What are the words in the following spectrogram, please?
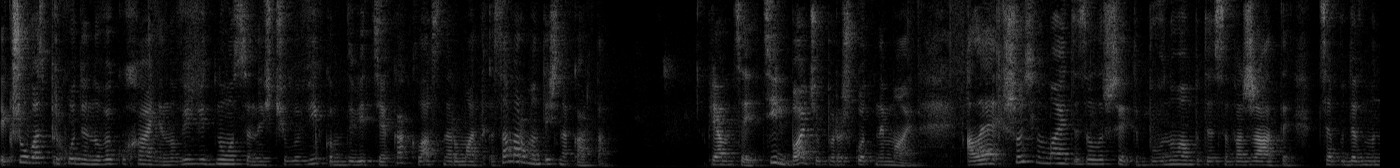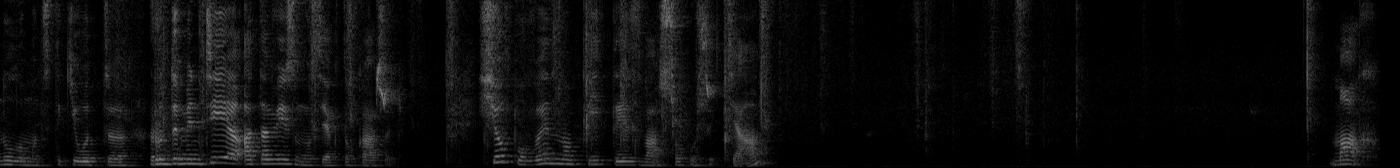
Якщо у вас приходить нове кохання, нові відносини з чоловіком, дивіться, яка класна романтика. Сама романтична карта. Прям цей ціль бачу, перешкод немає. Але щось ви маєте залишити, бо воно вам буде заважати. Це буде в минулому. Це такі от е, рудиментія атавізмус, як то кажуть. Що повинно піти з вашого життя? Мах.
